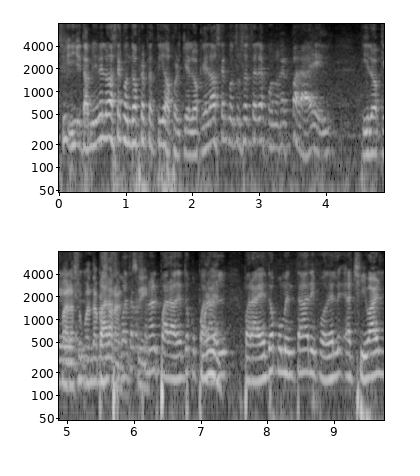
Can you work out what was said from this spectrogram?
Sí, y también él lo hace con dos perspectivas, porque lo que él hace con sus teléfonos es para él y lo que para su cuenta personal, para, su cuenta personal, para, él, para, él, para él documentar y poder archivar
